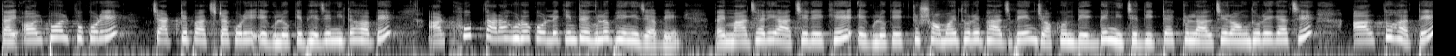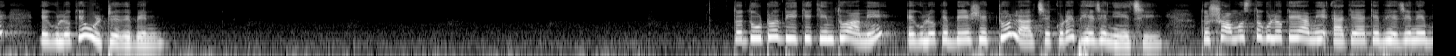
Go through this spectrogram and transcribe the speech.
তাই অল্প অল্প করে চারটে পাঁচটা করে এগুলোকে ভেজে নিতে হবে। আর খুব তাড়াহুড়ো করলে কিন্তু এগুলো ভেঙে যাবে। তাই মাঝারি আঁচে রেখে এগুলোকে একটু সময় ধরে ভাজবেন। যখন দেখবেন নিচের দিকটা একটু লালচে রং ধরে গেছে, আলতো হাতে এগুলোকে উল্টে দেবেন। তো দুটো দিকই কিন্তু আমি এগুলোকে বেশ একটু লালচে করে ভেজে নিয়েছি। তো সমস্তগুলোকেই আমি একে একে ভেজে নেব।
